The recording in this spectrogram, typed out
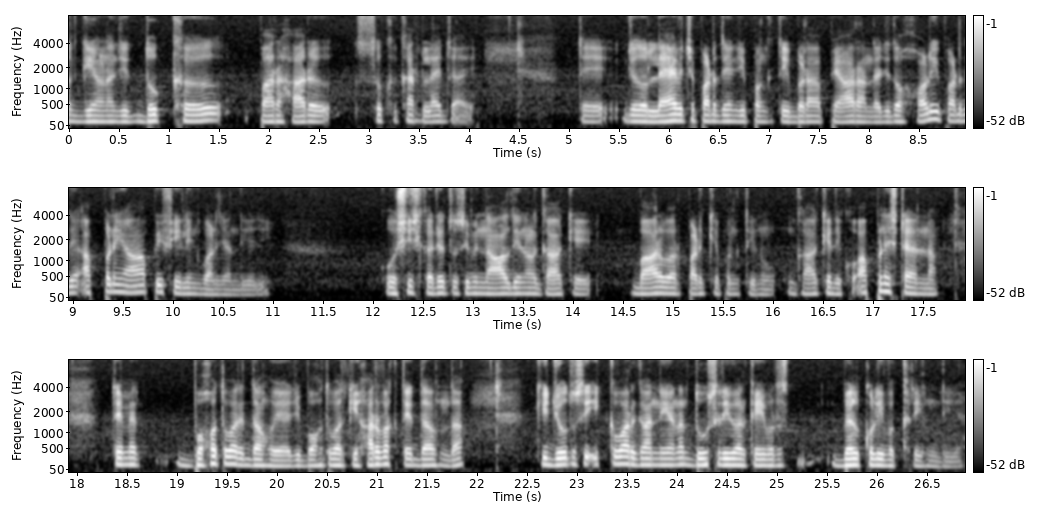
ਅੱਗੇ ਆਣਾ ਜੀ, ਦੁੱਖ ਪਰ ਹਰ ਸੁਖ ਕਰ ਲੈ ਜਾਏ। ਅਤੇ ਜਦੋਂ ਲੈਅ ਵਿੱਚ ਪੜ੍ਹਦੇ ਹਾਂ ਜੀ ਪੰਕਤੀ ਬੜਾ ਪਿਆਰ ਆਉਂਦਾ। ਜਦੋਂ ਹੌਲੀ ਪੜ੍ਹਦੇ ਹਾਂ, ਆਪਣੇ ਆਪ ਹੀ ਫੀਲਿੰਗ ਬਣ ਜਾਂਦੀ ਹੈ ਜੀ। ਕੋਸ਼ਿਸ਼ ਕਰਿਓ ਤੁਸੀਂ ਵੀ ਨਾਲ ਦੀ ਨਾਲ ਗਾ ਕੇ ਬਾਰ-ਬਾਰ ਪੜ੍ਹ ਕੇ ਪੰਕਤੀ ਨੂੰ ਗਾ ਕੇ ਦੇਖੋ ਆਪਣੇ ਸਟਾਈਲ ਨਾਲ। ਤੇ ਮੈਂ ਬਹੁਤ ਵਾਰ ਇਦਾਂ ਹੋਇਆ ਜੀ ਬਹੁਤ ਵਾਰ ਕਿ ਹਰ ਵਕਤ ਇਦਾਂ ਹੁੰਦਾ ਕਿ ਜੋ ਤੁਸੀਂ ਇੱਕ ਵਾਰ ਗਾਉਂਦੇ ਆ ਨਾ ਦੂਸਰੀ ਵਾਰ ਕਈ ਵਾਰ ਬਿਲਕੁਲ ਹੀ ਵੱਖਰੀ ਹੁੰਦੀ ਹੈ।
